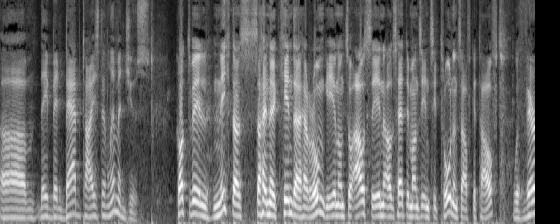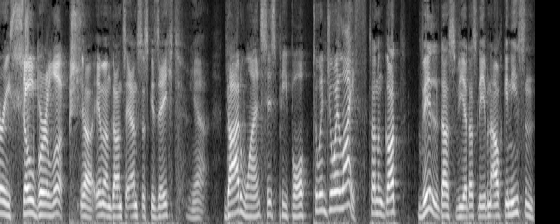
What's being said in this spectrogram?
um, they've been baptized in lemon juice. Gott will nicht, dass seine Kinder herumgehen und so aussehen, als hätte man sie in Zitronensaft getauft. with very sober looks. Ja, immer ein ganz ernstes Gesicht. Yeah. God wants his people to enjoy life. Sondern Gott will, dass wir das Leben auch genießen.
